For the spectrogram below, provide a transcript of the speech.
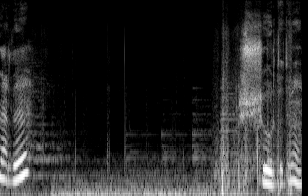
Nerede? Şurada değil mi?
